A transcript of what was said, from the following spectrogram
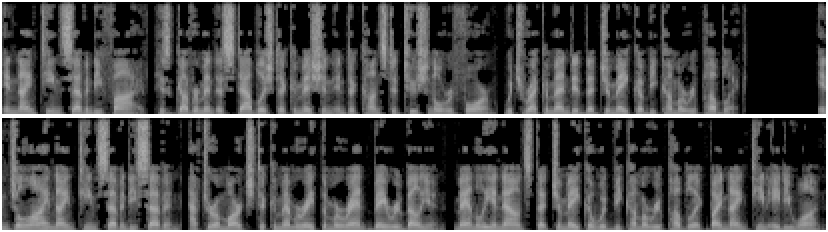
In 1975, his government established a commission into constitutional reform, which recommended that Jamaica become a republic. In July 1977, after a march to commemorate the Morant Bay Rebellion, Manley announced that Jamaica would become a republic by 1981.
